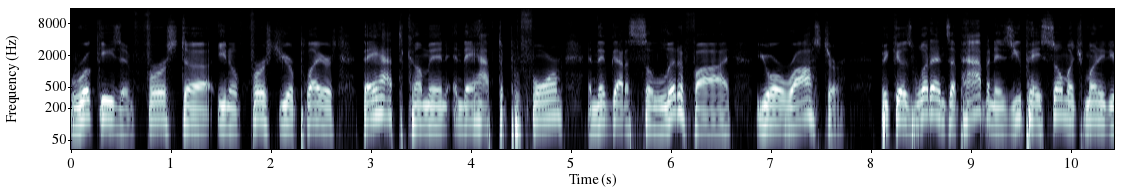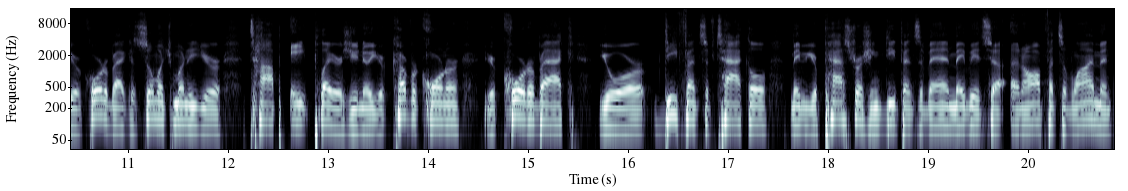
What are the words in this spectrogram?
rookies, and first uh, you know first year players. They have to come in and they have to perform, and they've got to solidify your roster because what ends up happening is you pay so much money to your quarterback and so much money to your top eight players. You know, your cover corner, your quarterback, your defensive tackle, maybe your pass rushing defensive end, maybe it's a, an offensive lineman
